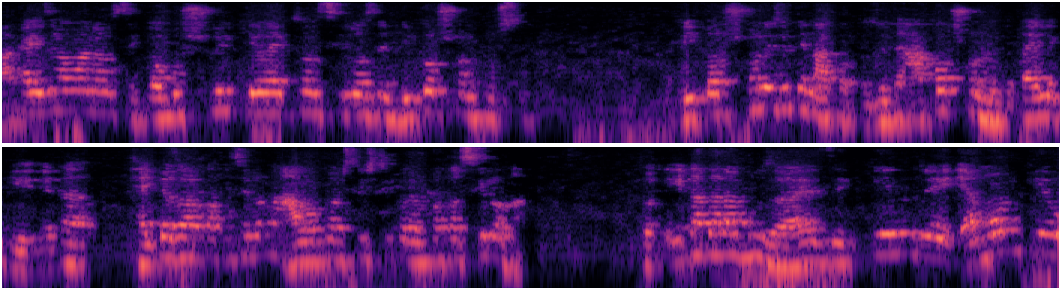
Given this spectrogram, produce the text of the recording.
বাকাই যাওয়া মানে হচ্ছে অবশ্যই কেউ একজন ছিল যে বিকর্ষণ করছে। বিকর্ষণে যদি না করতো, যদি আকর্ষণ হতো তাইলে কি এটা থাইকে যাওয়ার কথা ছিল না? আলোকর সৃষ্টি করার কথা ছিল না। তো এটা দ্বারা বোঝায় যে কেন্দ্রে এমন কেউ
